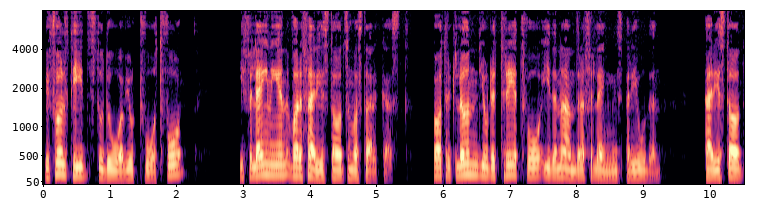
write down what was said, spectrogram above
Vid full tid stod det oavgjort 2-2. I förlängningen var det Färjestad som var starkast. Patrik Lund gjorde 3-2 i den andra förlängningsperioden. Färjestad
